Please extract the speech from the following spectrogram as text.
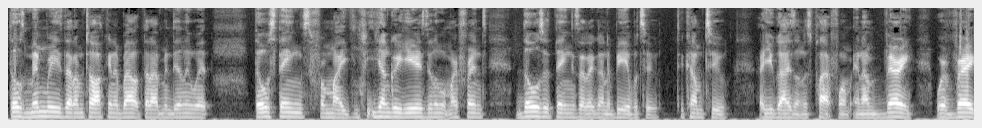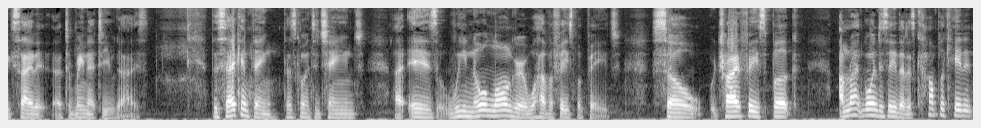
those memories that I'm talking about that I've been dealing with, those things from my younger years dealing with my friends. Those are things that are going to be able to to come to uh, you guys on this platform and I'm very we're very excited uh, to bring that to you guys. The second thing that's going to change uh, is we no longer will have a Facebook page. So we tried Facebook I'm not going to say that it's complicated,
